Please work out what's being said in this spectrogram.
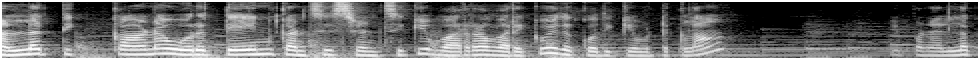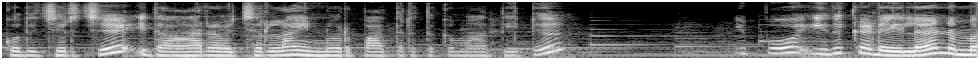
நல்ல திக்கான ஒரு தேன் கன்சிஸ்டன்சிக்கு வர்ற வரைக்கும் இதை கொதிக்க விட்டுக்கலாம். இப்போ நல்லா கொதிச்சிருச்சு. இதை ஆற வச்சிடலாம் இன்னொரு பாத்திரத்துக்கு மாற்றிட்டு இப்போது இதுக்கடையில் நம்ம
